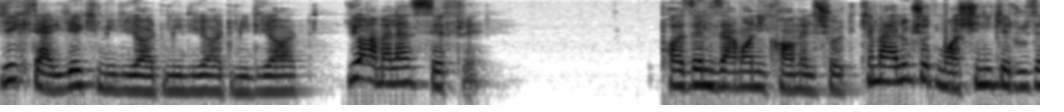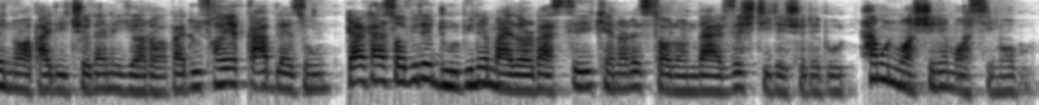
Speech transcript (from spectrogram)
یک در یک میلیارد میلیارد میلیارد یا عملا صفره. پازل زمانی کامل شد که معلوم شد ماشینی که روز ناپدید شدن یارا و روزهای قبل از اون در تصاویر دوربین مداربسته کنار سالن ورزش دیده شده بود. همون ماشین ماسیمو بود.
